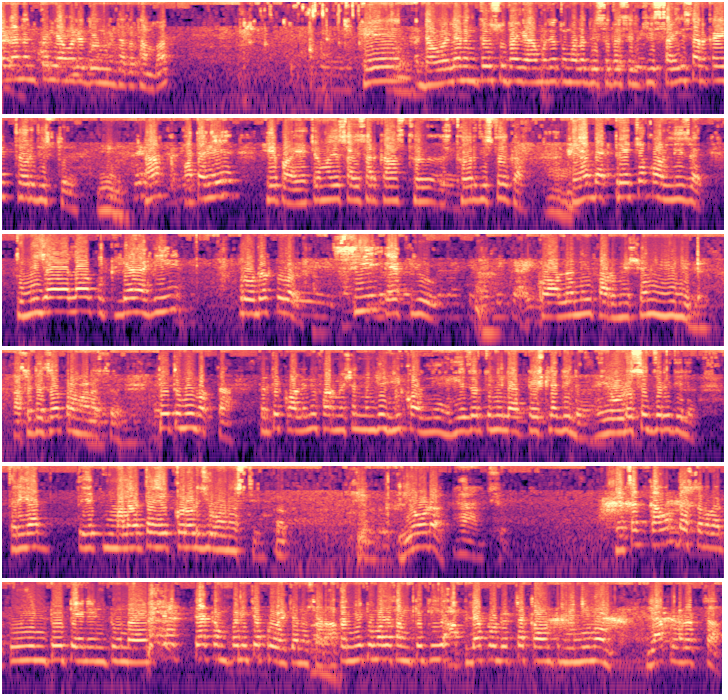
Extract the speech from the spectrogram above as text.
ढवळल्यानंतर यामध्ये दोन मिनिटाचा थांबा. हे ढवळल्यानंतर सुद्धा यामध्ये तुम्हाला दिसत असेल की साई सारखा एक थर दिसतोय. हा? आता हे हे पहा याच्यामध्ये साई सारखा थर दिसतोय का? ह्या बॅक्टेरियाच्या कॉलनीज आहेत. तुम्ही ज्या वेळेला कुठल्याही प्रोडक्ट वर C F U colony formation unit असं त्याचं प्रमाण असतं. ते तुम्ही बघता. तर ते कॉलनी फॉर्मेशन म्हणजे ही कॉलनी आहे. हे जर तुम्ही लॅब टेस्टला दिलं हे एवढंच जरी दिलं तर यात एक मला वाटतं एक करोड जीवाणू असतील. एवढं? हा. ह्याचा काउंट असतो बघा two into ten into nine त्या कंपनीच्या ह्याच्यानुसार आता मी तुम्हाला सांगतो की आपल्या प्रोडक्टचा काउंट मिनिमम या प्रोडक्टचा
